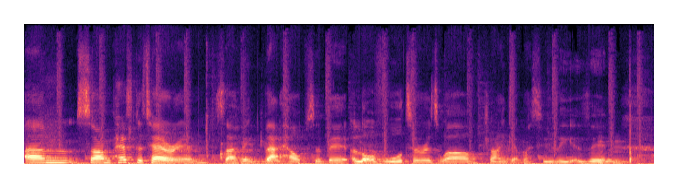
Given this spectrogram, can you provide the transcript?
Um, so I'm pescatarian, so I think that helps a bit. A lot of water as well. Try and get my two liters in. Mm-hmm.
